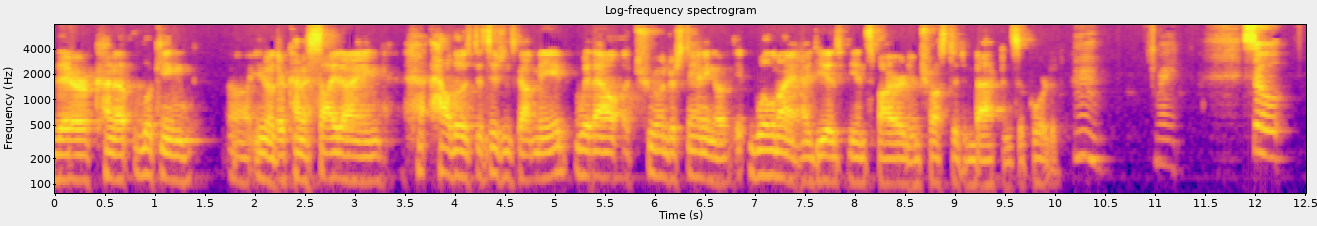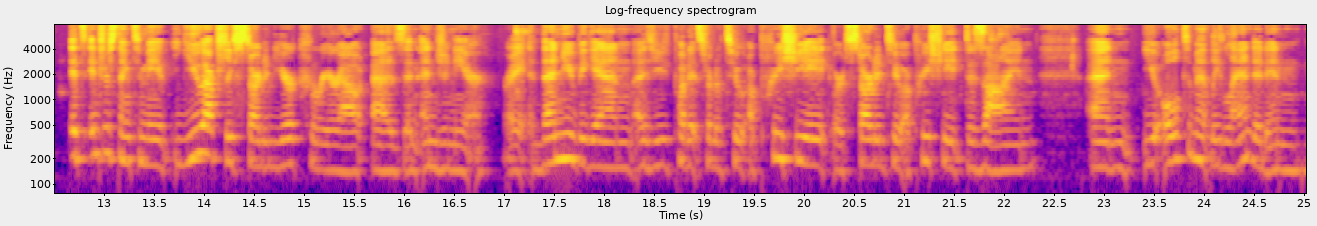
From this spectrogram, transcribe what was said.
they're kind of looking, uh, you know, they're kind of side eyeing how those decisions got made without a true understanding of it, will my ideas be inspired and trusted and backed and supported. Mm, right. So it's interesting to me. You actually started your career out as an engineer, right? And then you began, as you put it, sort of to appreciate or started to appreciate design. And you ultimately landed in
